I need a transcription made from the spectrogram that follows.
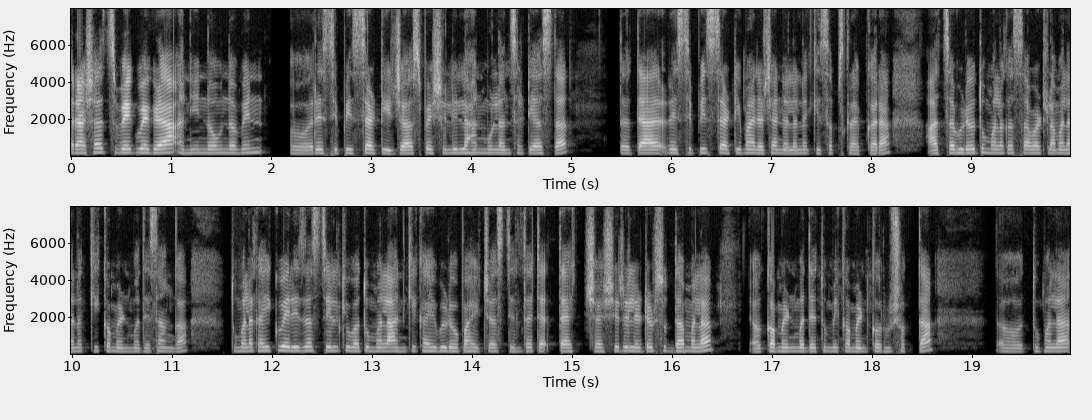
तर अशाच वेगवेगळ्या आणि नवनवीन रेसिपीजसाठी ज्या स्पेशली लहान मुलांसाठी असतात तर त्या रेसिपीजसाठी माझ्या चॅनलला नक्की सबस्क्राईब करा. आजचा व्हिडिओ तुम्हाला कसा वाटला मला नक्की कमेंटमध्ये सांगा. तुम्हाला काही क्वेरीज असतील किंवा तुम्हाला आणखी काही व्हिडिओ पाहायचे असतील तर त्या त्याच्याशी रिलेटेडसुद्धा मला कमेंटमध्ये तुम्ही कमेंट करू शकता. तुम्हाला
